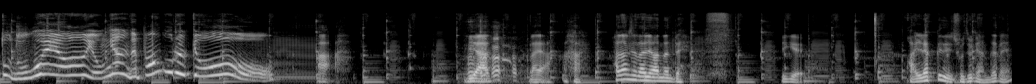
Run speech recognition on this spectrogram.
또 누구예요? 영희는 내 빵구를 껴. 아 미안 나야 아, 화장실 다녀왔는데 이게 관략근이 조절이 안 되네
